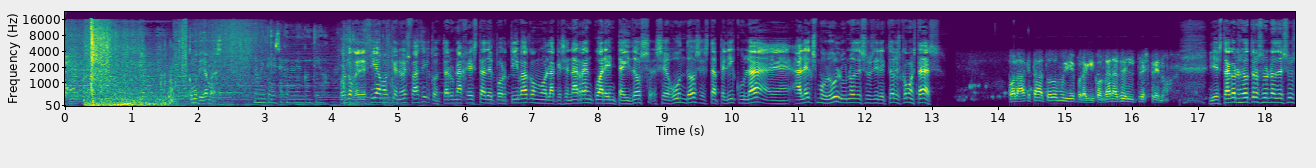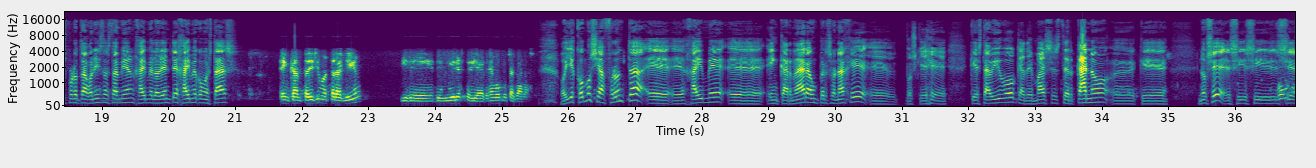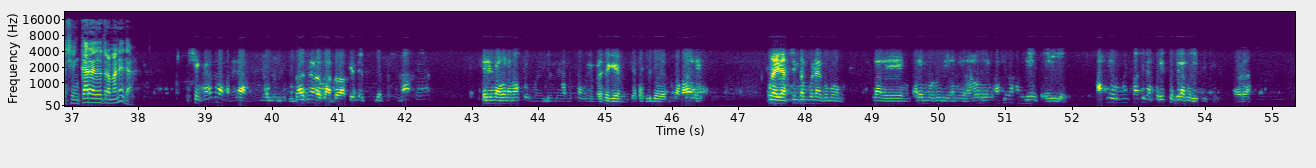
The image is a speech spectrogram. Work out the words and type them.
¿Cómo te llamas? No me interesa que me vean contigo. Pues lo que decíamos que no es fácil contar una gesta deportiva como la que se narra en 42 segundos esta película. Eh, Alex Murul, uno de sus directores, ¿cómo estás? Hola, ¿qué tal? Todo muy bien por aquí, con ganas del preestreno. Y está con nosotros uno de sus protagonistas también, Jaime Lorente. Jaime, ¿cómo estás? Encantadísimo de estar aquí y de, de vivir este día, que tenemos muchas ganas. Oye, ¿cómo se afronta, eh, eh, Jaime, eh, encarnar a un personaje eh, pues que, que está vivo, que además es cercano, eh, que no sé si, si, si se encara de otra manera? Se encara de otra manera. Lo, lo principal es la aprobación del, del personaje, tener una buena base como el guion de García, que me parece que, que está escrito de puta madre. Una dirección tan buena como la de Alex Morrul y de la Orden. Ha sido una familia increíble. Ha sido muy fácil hacer esto, que era muy difícil, la verdad.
